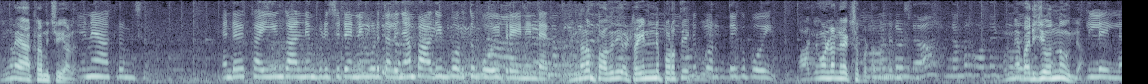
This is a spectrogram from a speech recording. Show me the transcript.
നിങ്ങളെ ആക്രമിച്ചു ഇയാൾ എന്നെ ആക്രമിച്ചു. എന്റെ കൈയും കാലിനെയും പിടിച്ചിട്ട് എന്നെയും കൂടി തള്ളി. ഞാൻ പാതി പുറത്ത് പോയി ട്രെയിനിന്റെ നിങ്ങളും പകുതി ട്രെയിനിന് പുറത്തേക്ക് പോയി. പുറത്തേക്ക് പോയി. ഭാഗ്യം കൊണ്ടാണ് രക്ഷപ്പെട്ടത്. മുന്നേ പരിചയമൊന്നുമില്ല. ഇല്ല ഇല്ല.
